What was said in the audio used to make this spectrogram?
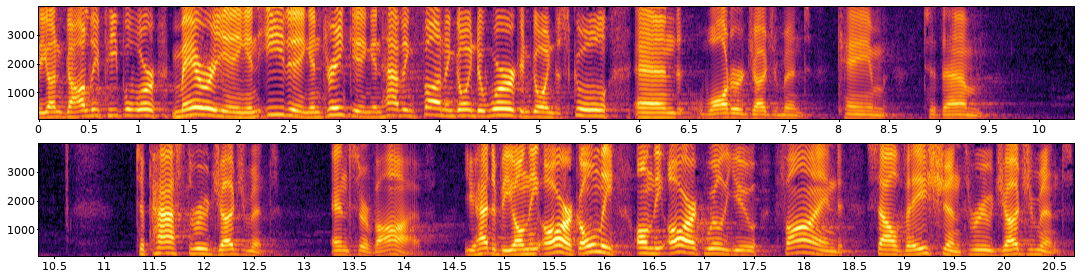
The ungodly people were marrying and eating and drinking and having fun and going to work and going to school, and water judgment came to them. To pass through judgment and survive, you had to be on the ark. Only on the ark will you find salvation through judgment.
